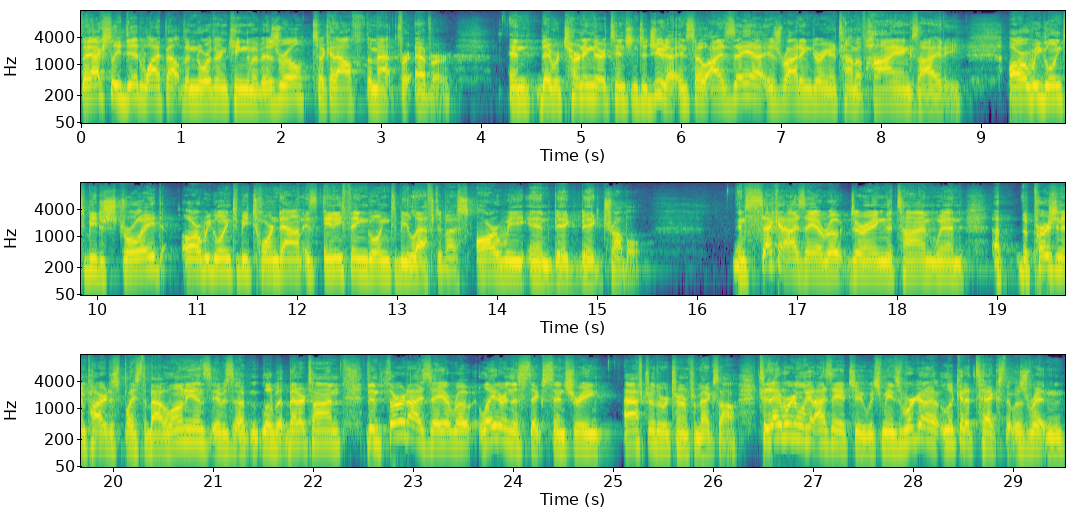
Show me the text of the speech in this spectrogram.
They actually did wipe out the northern kingdom of Israel, took it off the map forever. And they were turning their attention to Judah. And so Isaiah is writing during a time of high anxiety. Are we going to be destroyed? Are we going to be torn down? Is anything going to be left of us? Are we in big, big trouble? Then second Isaiah wrote during the time when uh, the Persian Empire displaced the Babylonians. It was a little bit better time. Then third Isaiah wrote later in the sixth century after the return from exile. Today we're going to look at Isaiah 2, which means we're going to look at a text that was written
